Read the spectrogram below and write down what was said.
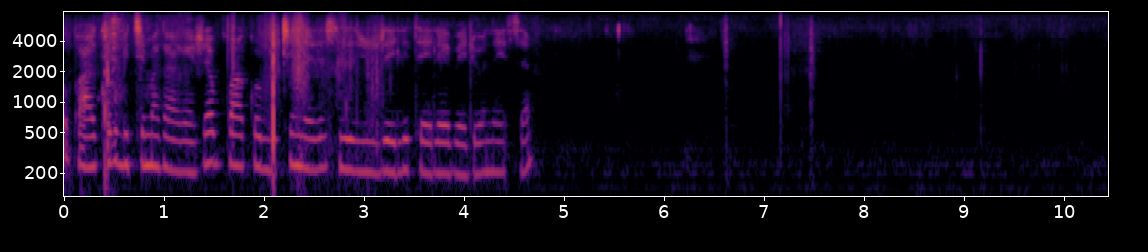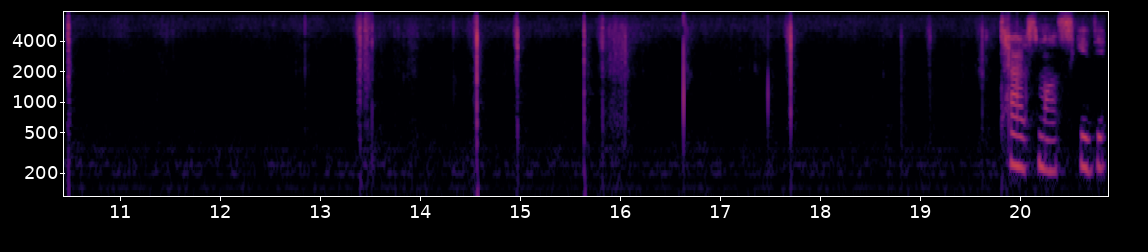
Bu parkuru bitirmek arkadaşlar. Bu parkur bitince de size 150 TL veriyor. Neyse. Ters maske diye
